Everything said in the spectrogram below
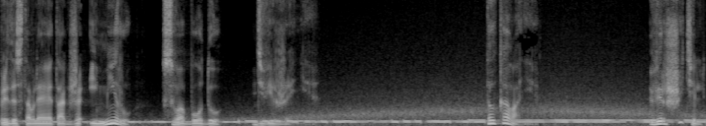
предоставляя также и миру свободу движения. Толкование. Вершитель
